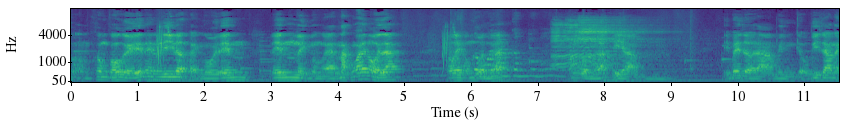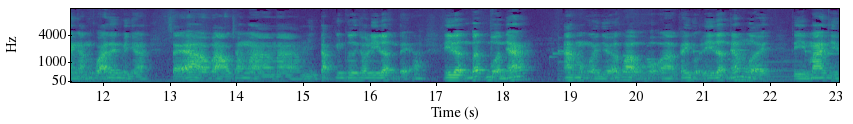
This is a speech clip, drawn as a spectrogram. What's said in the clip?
không, không có ghế nên Ly lợn phải ngồi lên lên mình người ạ. nặng quá ngồi ra. Thôi không buồn nữa. không buồn nữa thì um, thì bây giờ là mình kiểu video này ngắn quá nên mình à, sẽ à, vào trong mà mà mình tặng kim cương cho ly lợn để à, ly lợn bớt buồn nhá. À mọi người nhớ qua ủng hộ à, kênh của ly lợn nhé mọi người. Thì mai thì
